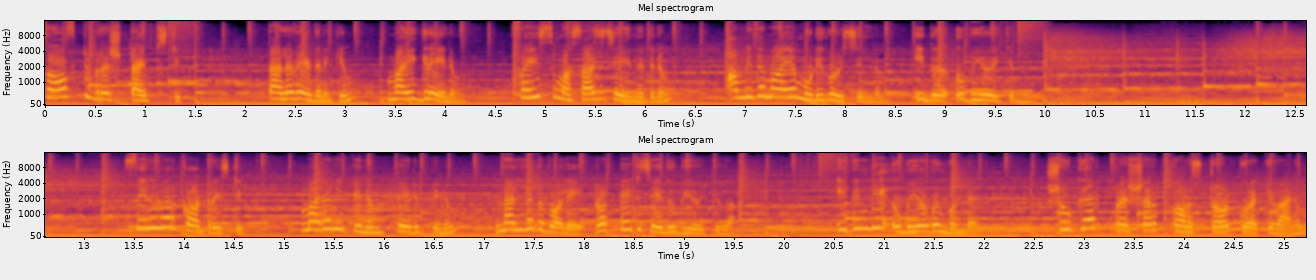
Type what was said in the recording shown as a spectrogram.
സോഫ്റ്റ് ബ്രഷ് ടൈപ്പ് സ്റ്റിക്ക് തലവേദനയ്ക്കും മൈഗ്രെയിനും ഫേസ് മസാജ് ചെയ്യുന്നതിനും അമിതമായ മുടി കൊഴിച്ചിലിനും ഇത് ഉപയോഗിക്കുന്നു. കോട്ടറി സ്റ്റിക്ക് മരവിപ്പിനും പെരുപ്പിനും നല്ലതുപോലെ റൊട്ടേറ്റ് ചെയ്ത് ഉപയോഗിക്കുക. ഇതിന്റെ ഉപയോഗം കൊണ്ട് ഷുഗർ പ്രഷർ കൊളസ്ട്രോൾ കുറയ്ക്കുവാനും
